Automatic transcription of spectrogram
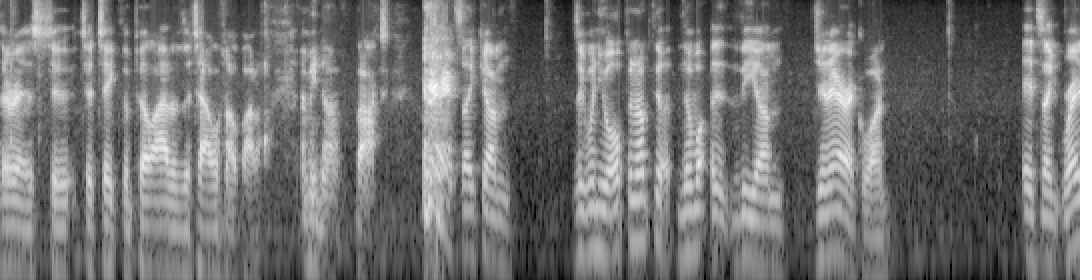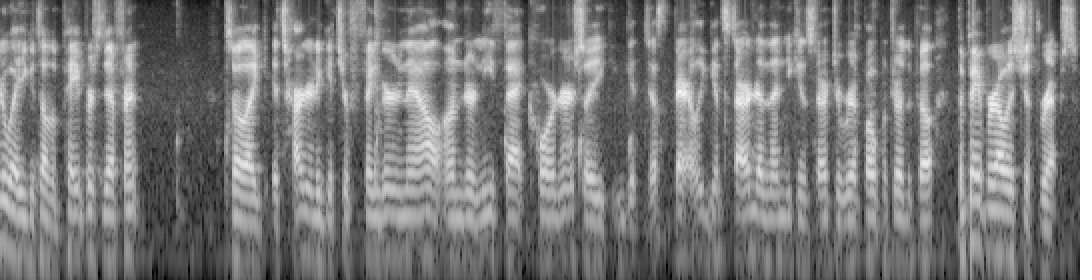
there is to to take the pill out of the Tylenol bottle. I mean, uh, box. it's like um, it's like when you open up the the the um generic one. It's like right away you can tell the paper's different, So like it's harder to get your fingernail underneath that corner so you can get just barely get started and then you can start to rip open toward the pill. The paper always just rips.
